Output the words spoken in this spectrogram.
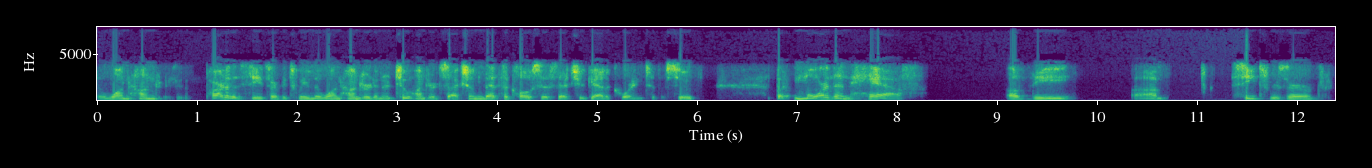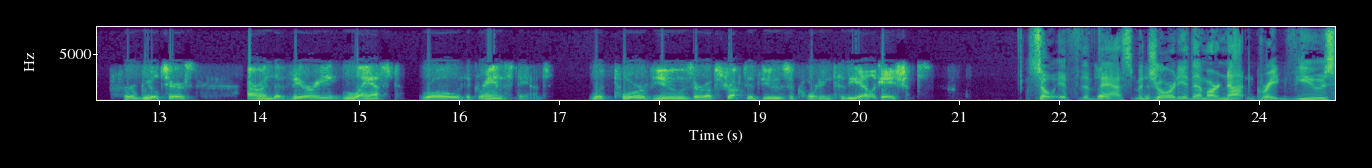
the 100. Part of the seats are between the 100 and the 200 section. That's the closest that you get, according to the suit. But more than half of the um, seats reserved for wheelchairs are in the very last row of the grandstand with poor views or obstructed views, according to the allegations. So, if the vast majority of them are not great views,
